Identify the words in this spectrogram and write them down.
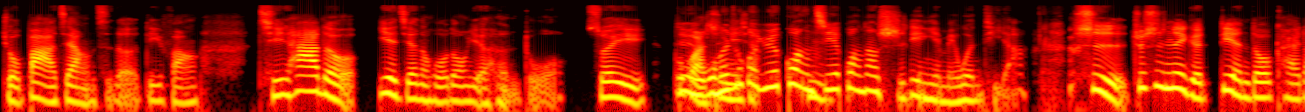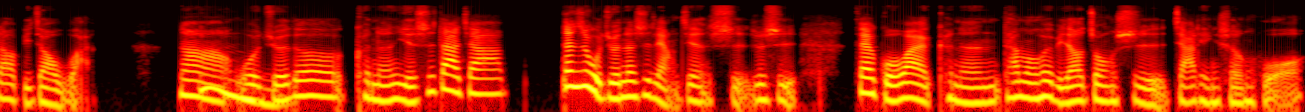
酒吧这样子的地方，其他的夜间的活动也很多。所以不管是我们如果约逛街，嗯，逛到十点也没问题啊。是，就是那个店都开到比较晚。那我觉得可能也是大家，嗯，但是我觉得那是两件事。就是在国外，可能他们会比较重视家庭生活。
